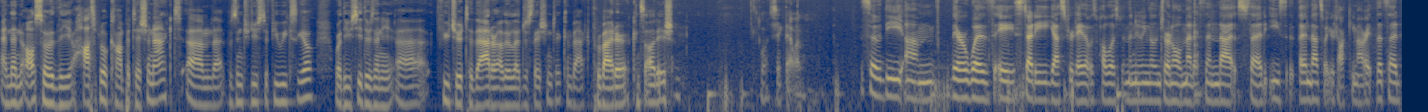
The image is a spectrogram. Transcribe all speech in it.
and then also the Hospital Competition Act um, that was introduced a few weeks ago, whether you see there's any uh, future to that or other legislation to combat provider consolidation. You want to take that one? So the um, there was a study yesterday that was published in the New England Journal of Medicine that said e and that's what you're talking about, right? That said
